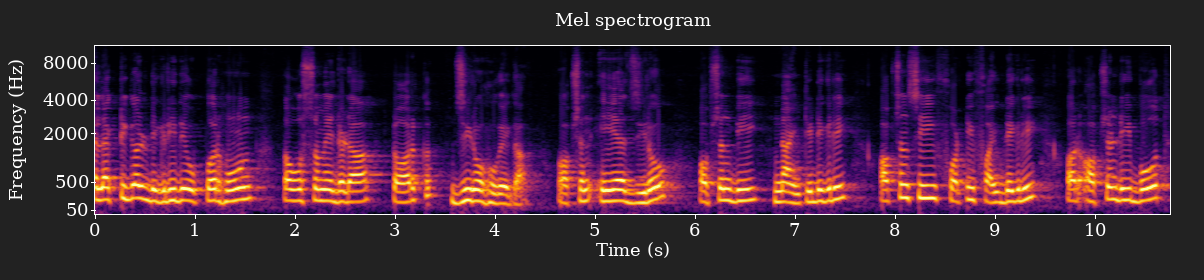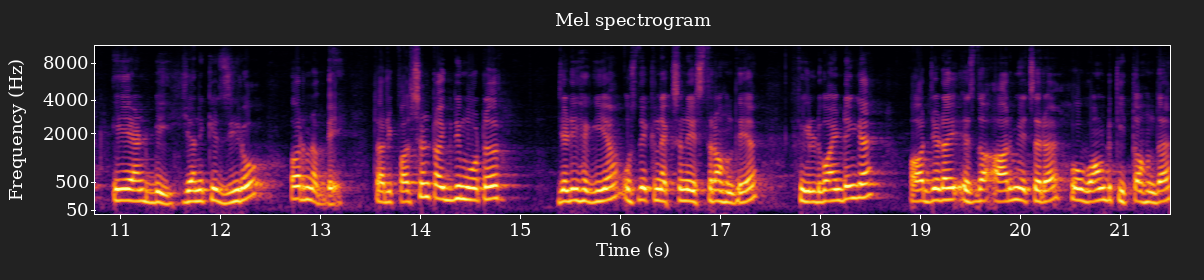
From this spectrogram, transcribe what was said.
ਇਲੈਕਟ੍ਰੀਕਲ ਡਿਗਰੀ ਦੇ ਉੱਪਰ ਹੋਣ, ਤਾਂ ਉਸ ਸਮੇਂ ਜਿਹੜਾ ਟਾਰਕ ਜ਼ੀਰੋ ਹੋਵੇਗਾ। ਆਪਸ਼ਨ A ਹੈ 0 option B 90 degree option C 45 degree ਔਰ option D both A and B ਯਾਨੀ ਕਿ 0 ਔਰ 90 ਤਾਂ ਰਿਪਲਸ਼ਨ ਟਾਈਪ ਦੀ ਮੋਟਰ ਜਿਹੜੀ ਹੈਗੀ ਆ ਉਸ ਦੇ ਕਨੈਕਸ਼ਨ ਇਸ ਤਰ੍ਹਾਂ ਹੁੰਦੇ ਆ ਫੀਲਡ ਵਾਈਂਡਿੰਗ ਹੈ ਔਰ ਜਿਹੜਾ ਇਸ ਦਾ ਆਰਮੇਚਰ ਹੈ ਉਹ ਵਾਉਂਡ ਕੀਤਾ ਹੁੰਦਾ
